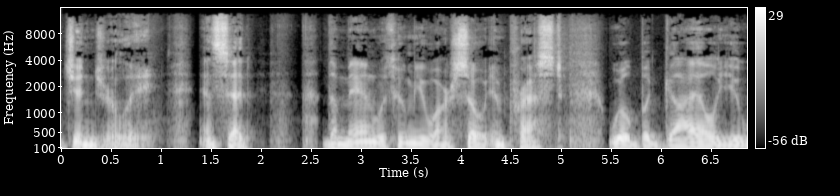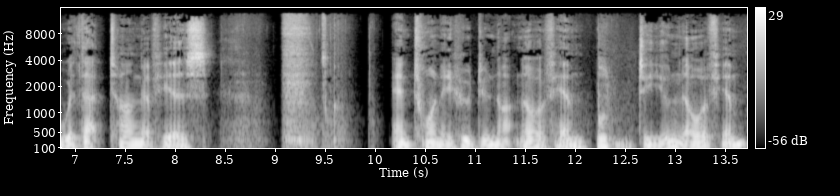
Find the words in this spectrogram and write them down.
gingerly and said, The man with whom you are so impressed will beguile you with that tongue of his and twenty who do not know of him. Well, do you know of him?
